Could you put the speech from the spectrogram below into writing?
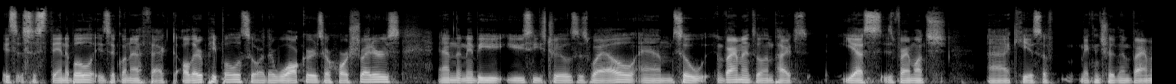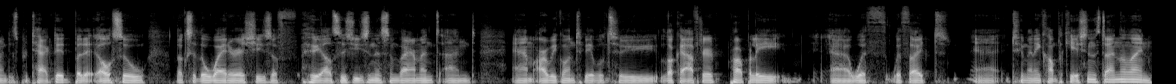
is it sustainable? Is it going to affect other people? So are there walkers or horse riders um, that maybe use these trails as well? Um, so environmental impact, yes, is very much a case of making sure the environment is protected, but it also looks at the wider issues of who else is using this environment and um, are we going to be able to look after it properly uh, with without uh, too many complications down the line.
